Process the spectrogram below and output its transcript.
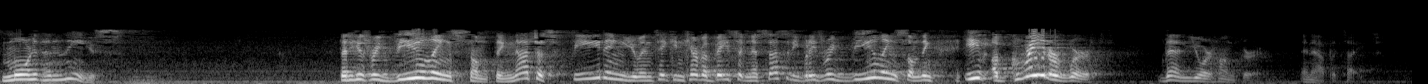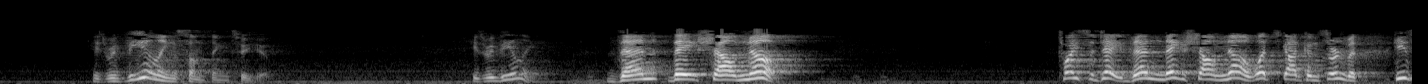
more than these. That He is revealing something, not just feeding you and taking care of a basic necessity, but He's revealing something of greater worth than your hunger and appetite. He's revealing something to you. He's revealing. Then they shall know. Twice a day, then they shall know. What's God concerned with? He's,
